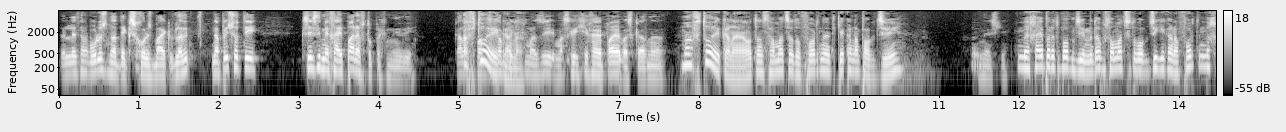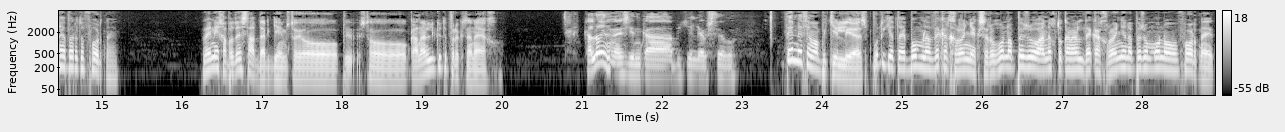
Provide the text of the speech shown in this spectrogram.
Δηλαδή θα μπορούσε να αντέξεις χωρίς Minecraft. Δηλαδή να πεις ότι ξέρεις τι με χαϊπάρει αυτό το παιχνίδι. Καλά, Αυτό θυμάμαι, είχαμε έκανα. παίξεις μαζί. Μας είχε χαϊπάρει βασικά, ναι. Μα αυτό έκανα. Όταν σταμάτησα το Fortnite και έκανα PUBG, ναι ισχύει. με hyper το PUBG. Μετά που σταμάτησα το PUBG και έκανα Fortnite, με hyper το Fortnite. Δεν είχα ποτέ standard games στο, στο κανάλι και ούτε πρόκειται να έχω. Καλό είναι να έχεις γενικά ποικιλία, πιστεύω. Δεν είναι θέμα ποικιλίας. Μπορεί για τα επόμενα 10 χρόνια, ξέρω εγώ, να παίζω, αν έχω το κανάλι 10 χρόνια, να παίζω μόνο Fortnite.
